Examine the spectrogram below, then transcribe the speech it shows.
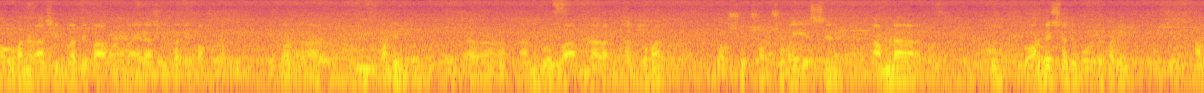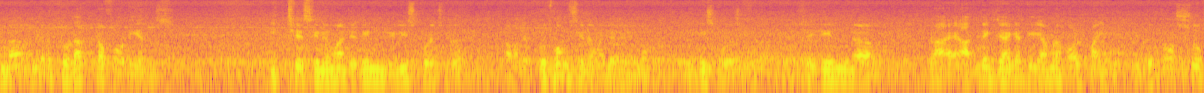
ভগবানের আশীর্বাদে বা আমার মায়ের আশীর্বাদে কখনো এই ঘটনা ঘটেনি। আমি বলব, আমরা ভাগ্যবান, দর্শক সবসময় এসছেন। আমরা খুব গর্বের সাথে বলতে পারি, আমরা প্রোডাক্ট অফ অডিয়েন্স ইচ্ছে সিনেমা যেদিন রিলিজ করেছিল, আমাদের প্রথম সিনেমা যেদিন রিলিজ করেছিল সেই দিন প্রায় অর্ধেক জায়গাতেই আমরা হল পাইনি, কিন্তু দর্শক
